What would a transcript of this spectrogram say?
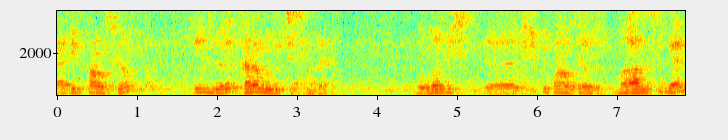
Ergin Pansiyon İzmir'in Karaman ilçesinde bulunan bir e, küçük bir pansiyondur. Mazisi de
